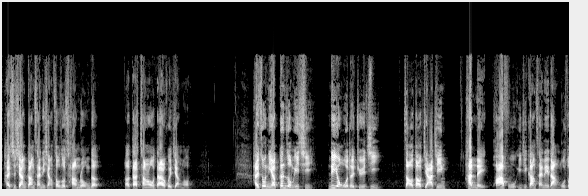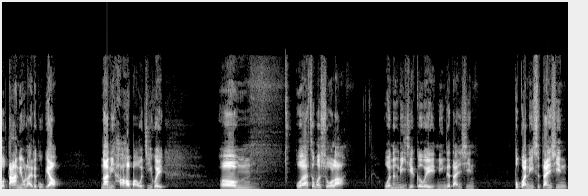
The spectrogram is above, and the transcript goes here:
还是像刚才你想操作长荣的啊，但长荣我待会会讲哦，还说你要跟着我们一起利用我的绝技，找到嘉金、汉磊、华福以及刚才那档我说大牛来的股票，那你好好把握机会。嗯，我要这么说啦。我能理解各位您的担心，不管您是担心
